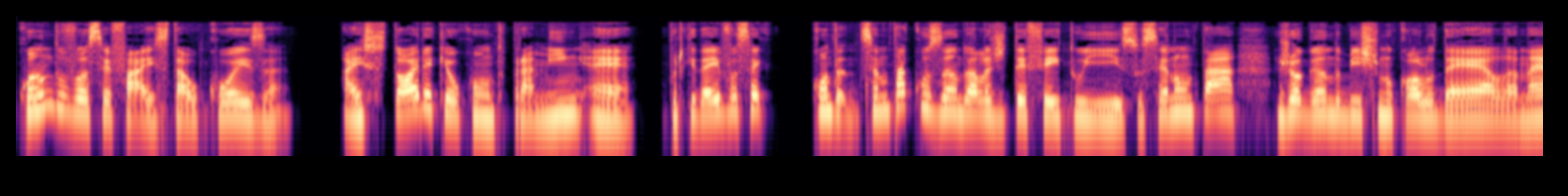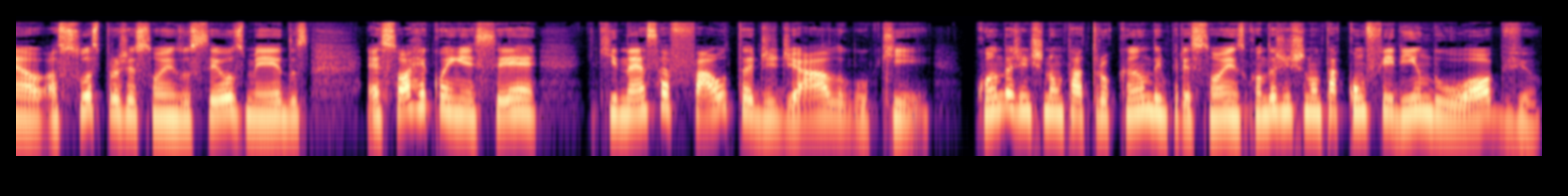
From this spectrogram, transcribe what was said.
quando você faz tal coisa, a história que eu conto para mim é. Porque daí você conta, você não tá acusando ela de ter feito isso, você não tá jogando o bicho no colo dela, né? As suas projeções, os seus medos, é só reconhecer que nessa falta de diálogo, que quando a gente não está trocando impressões, quando a gente não está conferindo o óbvio,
